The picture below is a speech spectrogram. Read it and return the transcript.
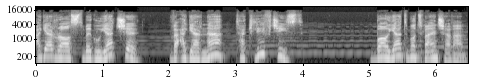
اگر راست بگوید چه؟ و اگر نه تکلیف چیست؟ باید مطمئن شوم.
